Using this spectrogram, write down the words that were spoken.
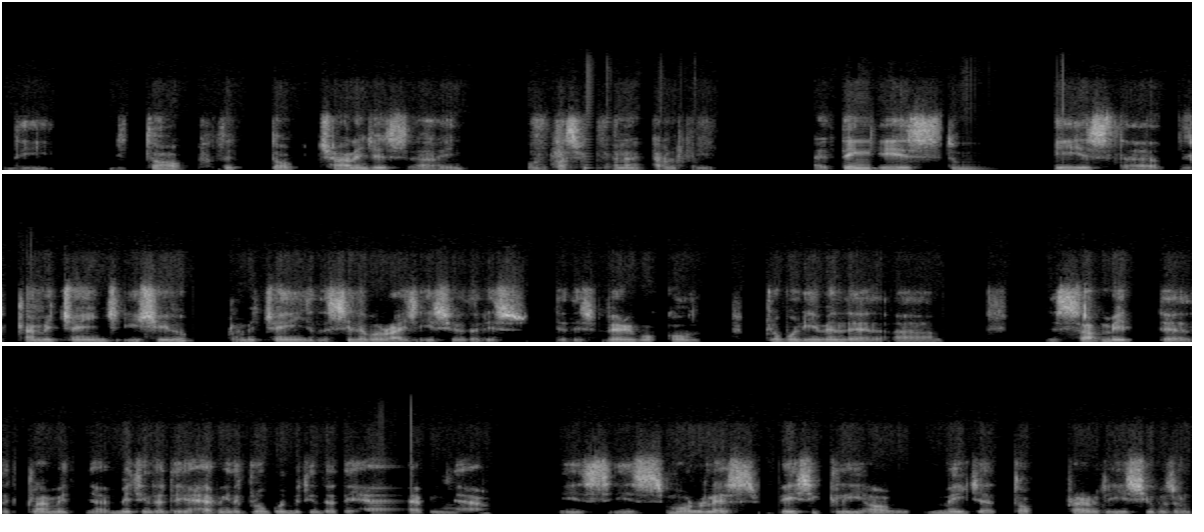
the, the top the top challenges uh, in for the Pacific Island country, I think, is to is the, the climate change issue, climate change, the sea level rise issue that is that is very vocal globally, even the, uh, the summit, the, the climate uh, meeting that they're having, the global meeting that they're having now. is is more or less basically our major top priority issue was on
